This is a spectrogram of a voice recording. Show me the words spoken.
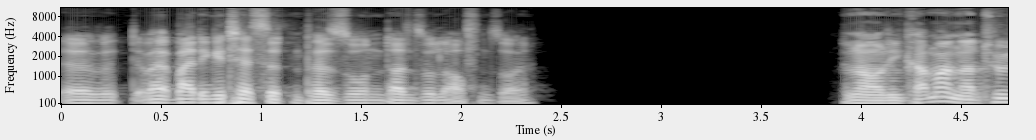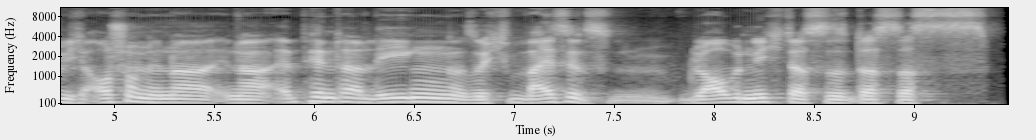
äh, bei den getesteten Personen dann so laufen soll. Genau, die kann man natürlich auch schon in einer, in einer App hinterlegen. Also ich weiß jetzt, glaube nicht, dass, dass das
